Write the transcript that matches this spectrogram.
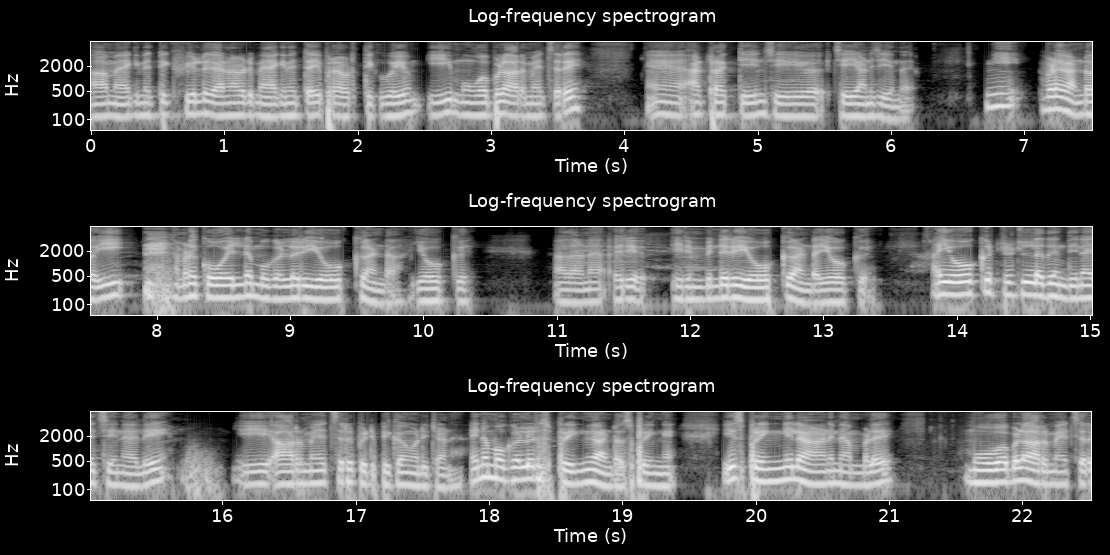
ആ മാഗ്നറ്റിക് ഫീൽഡ് കാരണം ഒരു മാഗ്നറ്റായി പ്രവർത്തിക്കുകയും ഈ മൂവബിൾ ആർമേച്ചറെ അട്രാക്റ്റ് ചെയ്യുകയും ചെയ്യുക ചെയ്യുകയാണ് ചെയ്യുന്നത്. ഇനി ഇവിടെ കണ്ടോ ഈ നമ്മുടെ കോയിലിന്റെ മുകളിൽ ഒരു യോക്ക് കണ്ട യോക്ക് അതാണ് ഒരു ഇരുമ്പിന്റെ ഒരു യോക്ക് കണ്ട യോക്ക്. ആ യോക്ക് ഇട്ടിട്ടുള്ളത് എന്തിനാ വെച്ച് കഴിഞ്ഞാൽ ഈ ആർമേച്ചർ പിടിപ്പിക്കാൻ വേണ്ടിയിട്ടാണ്. അതിന്റെ മുകളിൽ ഒരു സ്പ്രിങ് കണ്ടോ സ്പ്രിങ് ഈ സ്പ്രിങ്ങിലാണ് നമ്മൾ മൂവബിൾ ആർമേച്ചർ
